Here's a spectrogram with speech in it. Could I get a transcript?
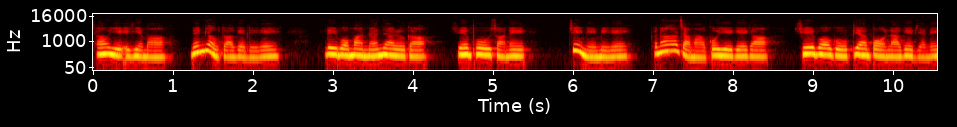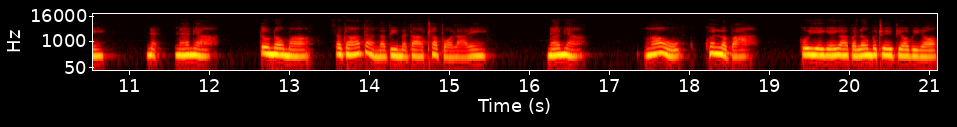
ချောင်းရည်အရင်မှာနစ်မြုပ်သွားခဲ့လေတယ်။လေပေါ်မှာနမ်းမြတို့ကရင်ဖိုးစွာနဲ့ကြည့်နေမိတယ်။ခဏကြာမှကိုရီခဲက ရေပေါ်ကို ပြန်ပေါ်လာခဲ့ပြန်တယ်။နမ်းမြသူ့နှုတ်မှာစကားတန်မပြီးမသာထွက်ပေါ်လာတယ်။နမ်းမြငါ့ကိုခွင့်လွတ်ပါ။ကိုရီခဲကဘလုံးပထွေးပြောပြီးတော့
